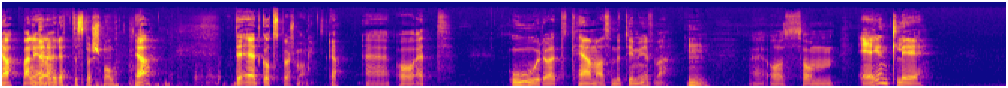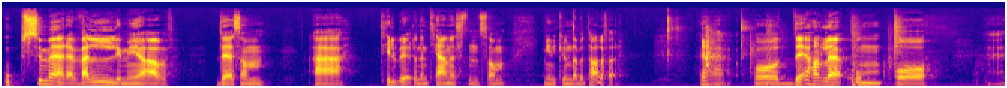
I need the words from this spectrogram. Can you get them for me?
ja, veldig Om Og det er det rette spørsmålet? Ja, det er et godt spørsmål. Ja. Eh, og et ord og et tema som betyr mye for meg. Mm. og som egentlig oppsummerer veldig mye av det som jeg tilbyr, og den tjenesten som mine kunder betaler for. Ja. og det handler om å eh,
